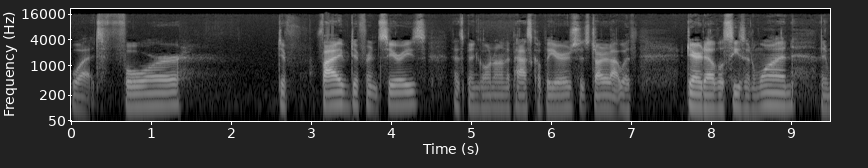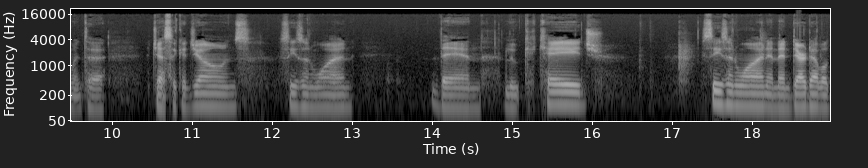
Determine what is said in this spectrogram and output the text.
what four, diff- five different series that's been going on the past couple years. It started out with Daredevil season one, then went to Jessica Jones season one, then Luke Cage season one, and then Daredevil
